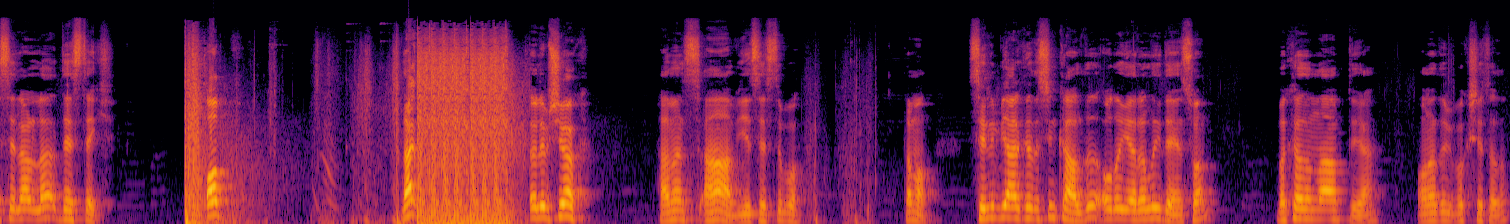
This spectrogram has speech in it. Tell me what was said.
SLR'la destek. Hop. Lan. Öyle bir şey yok. Hemen aa VSS'li bu. Tamam. Senin bir arkadaşın kaldı. O da yaralıydı en son. Bakalım ne yaptı ya. Ona da bir bakış atalım.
